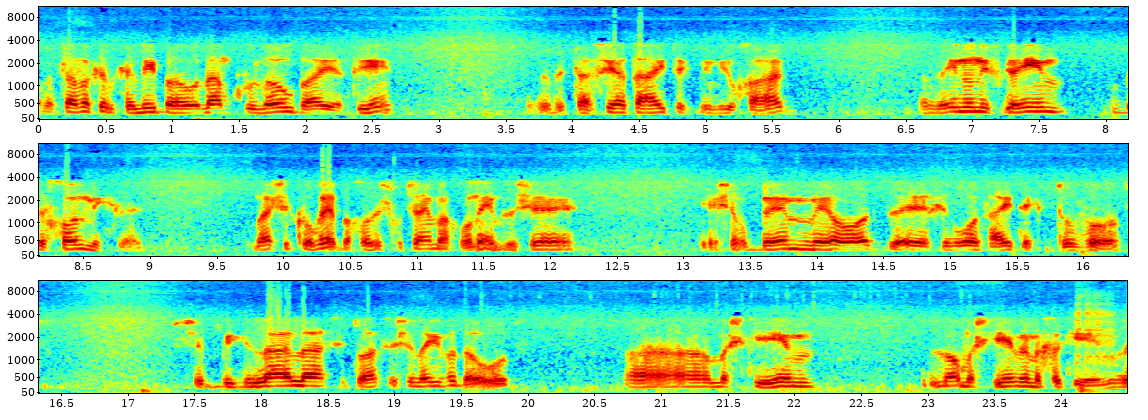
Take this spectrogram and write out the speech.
המצב הכלכלי בעולם כולו הוא בעייתי, ובתעשיית ההייטק במיוחד, אז היינו נפגעים בכל מקרה. מה שקורה בחודש-חודשיים האחרונים זה שיש הרבה מאוד אה, חברות הייטק טובות, שבגלל הסיטואציה של האי-ודאות, המשקיעים לא משקיעים ומחכים, ו...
